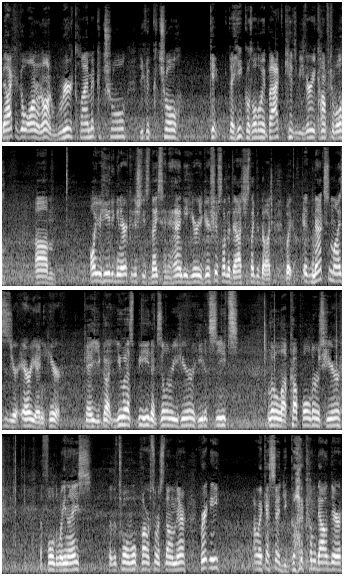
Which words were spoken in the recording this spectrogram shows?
now I could go on and on. Rear climate control. You could control, get the heat goes all the way back. The kids would be very comfortable. Um, all your heating and air conditioning is nice and handy here. Your gear shifts on the dash, just like the Dodge, but it maximizes your area in here. Okay, you got USB and auxiliary here, heated seats, little uh, cup holders here that fold away nice. Another 12 volt power source down there. Brittany, like I said, you got to come down there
